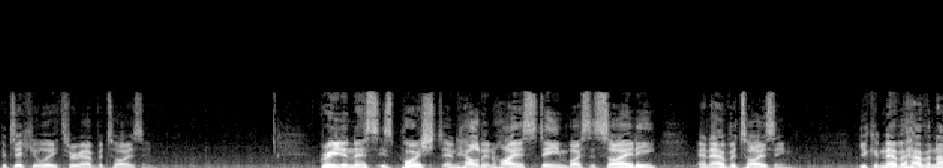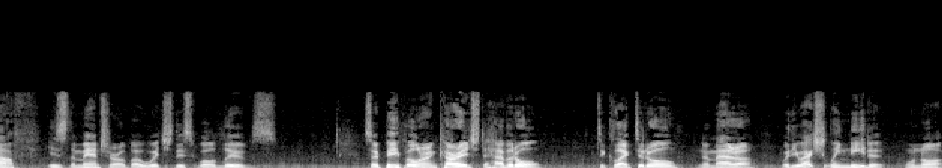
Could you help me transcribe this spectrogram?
particularly through advertising. Greediness is pushed and held in high esteem by society and advertising. You can never have enough, is the mantra by which this world lives. So people are encouraged to have it all, to collect it all, no matter whether you actually need it or not.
